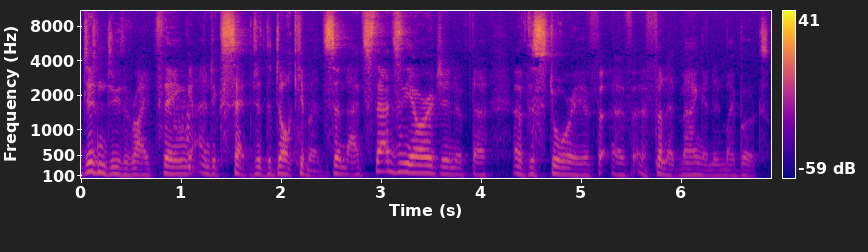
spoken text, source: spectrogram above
didn't do the right thing and accepted the documents. And that's, that's the origin of the, of the story of, of, of Philip Mangan in my books.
